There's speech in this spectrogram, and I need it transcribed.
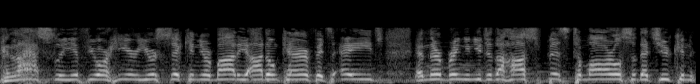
And lastly, if you're here, you're sick in your body, I don't care if it's AIDS and they're bringing you to the hospice tomorrow so that you can,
